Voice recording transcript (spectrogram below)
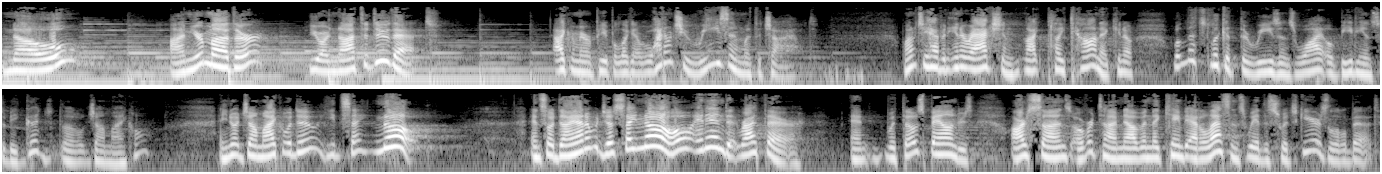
No, I'm your mother. You are not to do that. I can remember people looking at, why don't you reason with the child? Why don't you have an interaction like Platonic? You know, well, let's look at the reasons why obedience would be good, little John Michael. And you know what John Michael would do? He'd say, no. And so Diana would just say no and end it right there. And with those boundaries, our sons, over time, now when they came to adolescence, we had to switch gears a little bit.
